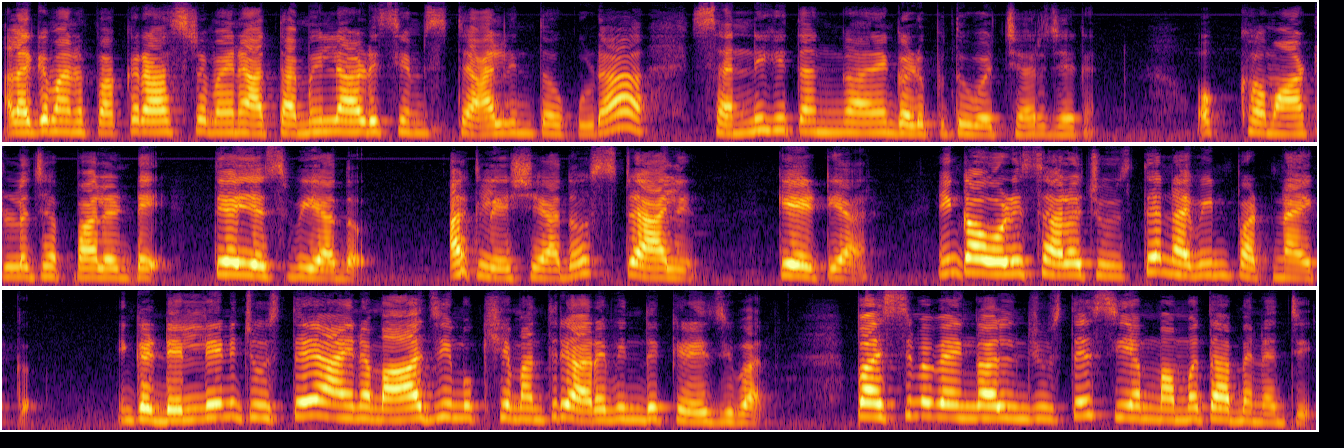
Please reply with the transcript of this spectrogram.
అలాగే మన పక్క రాష్ట్రమైన తమిళనాడు సీఎం స్టాలిన్తో కూడా సన్నిహితంగానే గడుపుతూ వచ్చారు జగన్. ఒక్క మాటలో చెప్పాలంటే తేజస్వి యాదవ్ అఖిలేష్ యాదవ్ స్టాలిన్ కేటీఆర్ ఇంకా ఒడిశాలో చూస్తే నవీన్ పట్నాయక్ ఇంకా ఢిల్లీని చూస్తే ఆయన మాజీ ముఖ్యమంత్రి అరవింద్ కేజ్రీవాల్ పశ్చిమ బెంగాల్ని చూస్తే సీఎం మమతా బెనర్జీ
